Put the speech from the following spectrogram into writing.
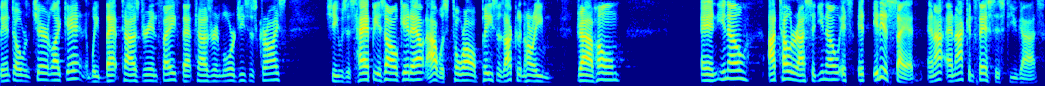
bent over the chair like that, and we baptized her in faith, baptized her in Lord Jesus Christ. She was as happy as all get out. I was tore all pieces. I couldn't hardly even drive home. And you know, I told her, I said, you know, it's it, it is sad, and I and I confess this to you guys.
